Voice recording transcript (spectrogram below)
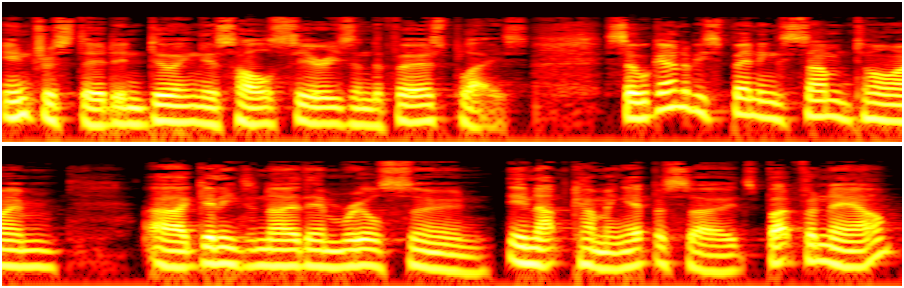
interested in doing this whole series in the first place. So we're going to be spending some time uh, getting to know them real soon in upcoming episodes. But for now,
